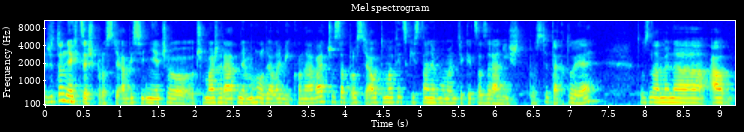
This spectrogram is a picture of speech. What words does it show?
že to nechceš proste, aby si niečo, čo máš rád, nemohol ďalej vykonávať, čo sa proste automaticky stane v momente, keď sa zraníš. Proste tak to je. To znamená, a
